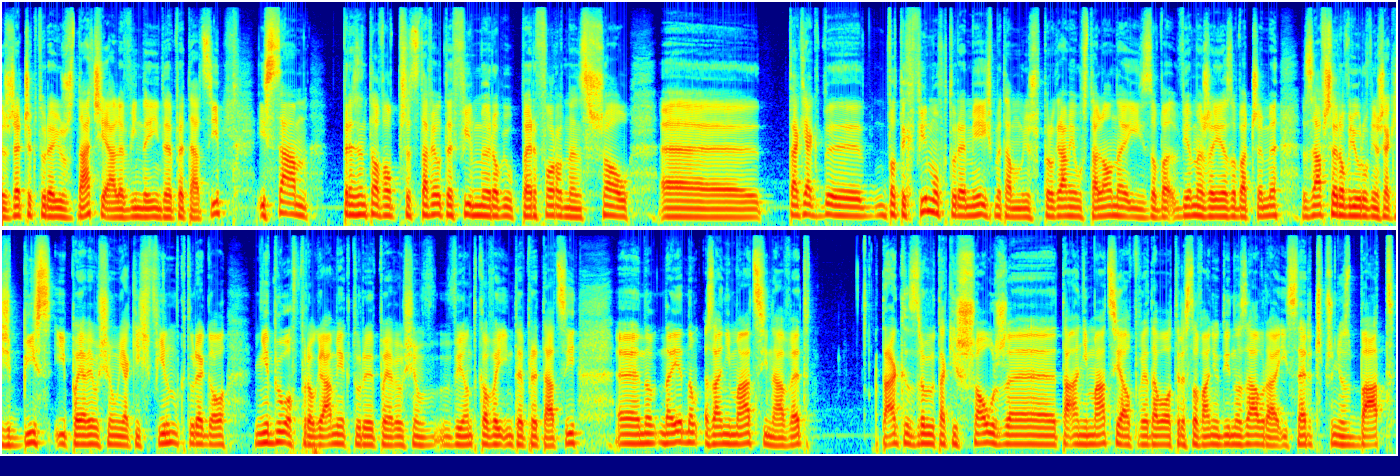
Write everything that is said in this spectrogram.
rzeczy, które już znacie, ale w innej interpretacji i sam prezentował, przedstawiał te filmy, robił performance show, e, tak jakby do tych filmów, które mieliśmy tam już w programie ustalone i wiemy, że je zobaczymy, zawsze robił również jakiś bis i pojawiał się jakiś film, którego nie było w programie, który pojawiał się w wyjątkowej interpretacji. E, no, na jedną z animacji nawet tak, zrobił taki show, że ta animacja opowiadała o tresowaniu dinozaura i Serge przyniósł bat,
